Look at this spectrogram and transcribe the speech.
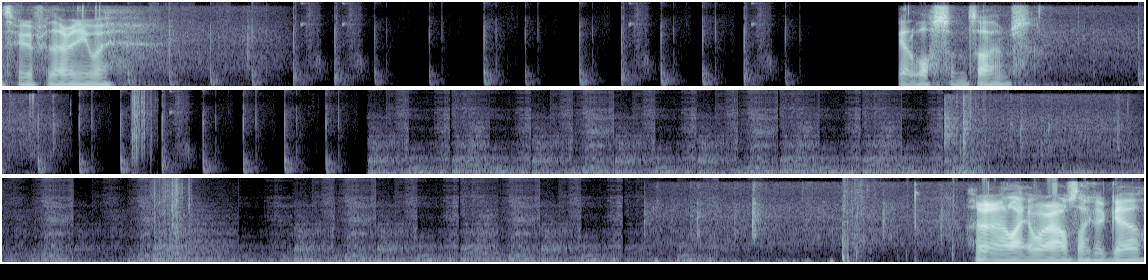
Meant to go through there anyway. Get lost sometimes. I don't know like where else I could go.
